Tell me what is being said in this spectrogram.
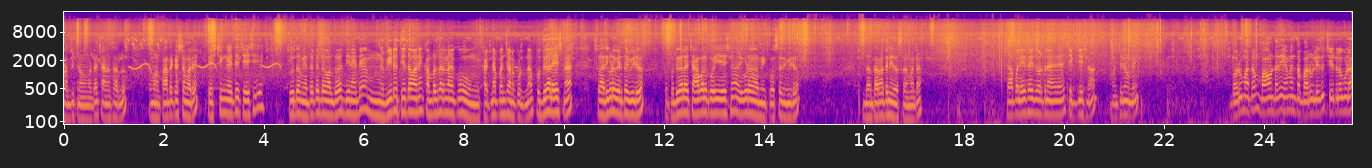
పంపించినాం అనమాట చాలాసార్లు సో మనం పాత కస్టమరే. టెస్టింగ్ అయితే చేసి చూద్దాం ఎంత పెద్ద వాళ్ళతో. దీని అయితే వీడియో తీద్దామని కంపల్సరీ నాకు కట్టిన పంచి అనుకుంటున్నా. పొద్దుగాల వేసిన. సో అది కూడా పెడతా వీడియో. సో పొద్దుగాల చేపలు పోయి వేసిన అది కూడా మీకు వస్తుంది వీడియో. దాని తర్వాత ఇది వస్తుంది అనమాట చేపలు ఏ సైజు పడుతున్నాయి అనేది చెక్ చేసిన. మంచిగానే ఉన్నాయి. బరువు మాత్రం బాగుంటుంది. ఏమంత బరువు లేదు. చేతిలో కూడా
